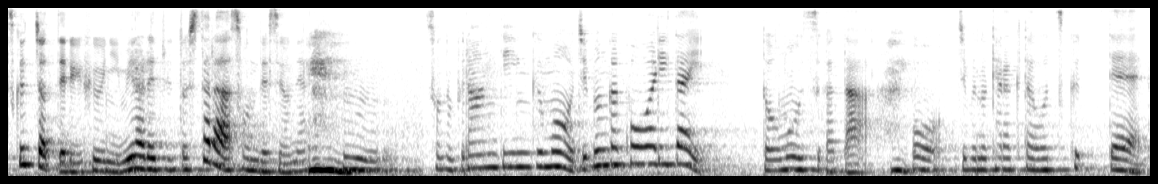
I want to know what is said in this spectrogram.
う作っちゃってる風に見られるとしたら損ですよね、ええ。うん、そのブランディングも自分がこうありたいと思う姿を、自分のキャラクターを作って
